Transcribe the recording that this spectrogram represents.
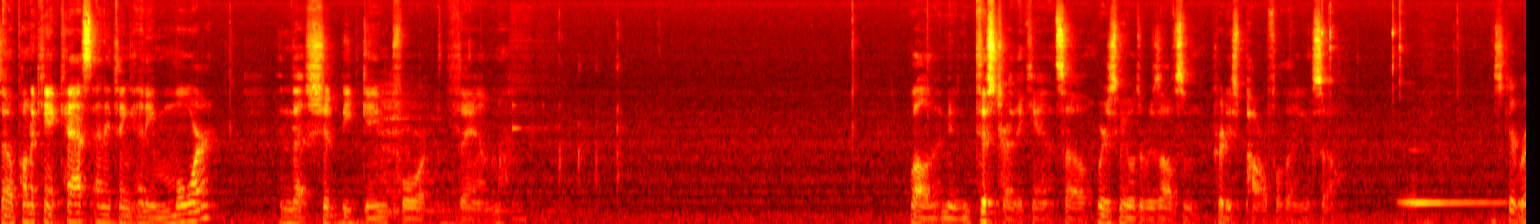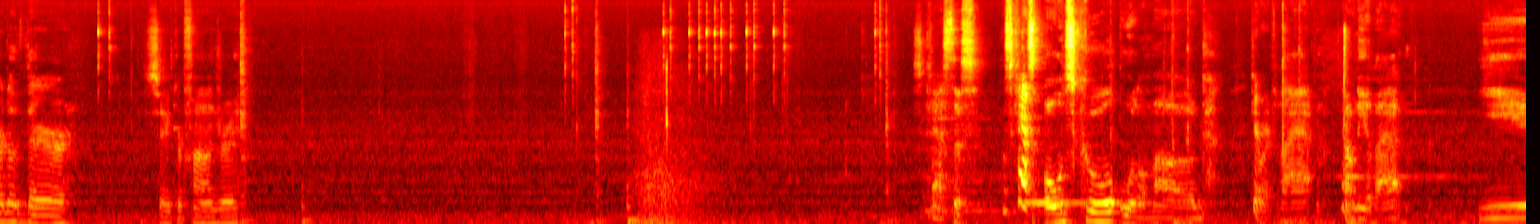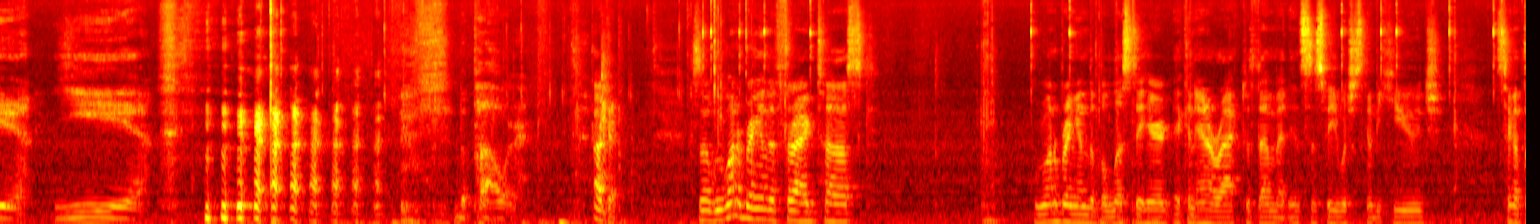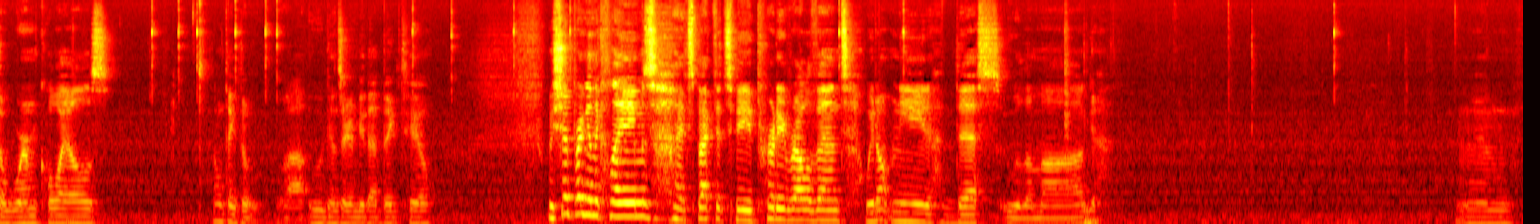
So opponent can't cast anything anymore, and that should be game for them. Well, I mean, this turn they can't, so we're just going to be able to resolve some pretty powerful things, so... Let's get rid of their Sacred Foundry. Let's cast this. Let's cast Old School Ulamog. Get rid of that. I don't need that. Yeah. Yeah. the power. Okay. So we want to bring in the Thragtusk. We want to bring in the Ballista here. It can interact with them at instant speed, which is going to be huge. Let's take out the Wurmcoils. I don't think the uh, Ugins are going to be that big, too. We should bring in the claims. I expect it to be pretty relevant. We don't need this Ulamog. And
